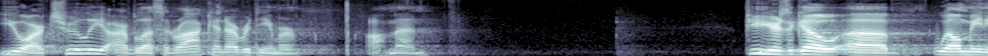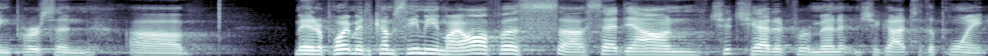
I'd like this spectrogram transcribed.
You are truly our blessed rock and our Redeemer. Amen. A few years ago, a well meaning person uh, made an appointment to come see me in my office, uh, sat down, chit chatted for a minute, and she got to the point.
